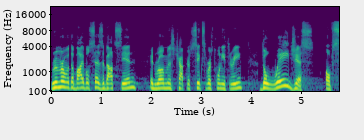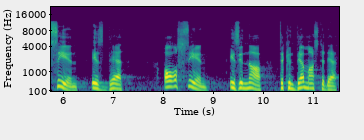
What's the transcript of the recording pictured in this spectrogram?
Remember what the Bible says about sin in Romans chapter 6 verse 23? The wages of sin is death. All sin is enough to condemn us to death.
